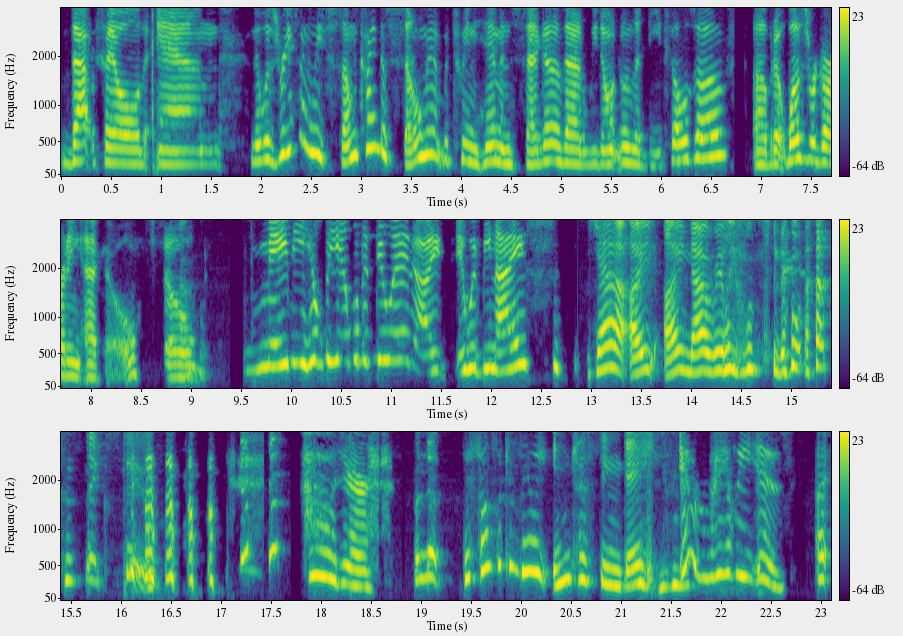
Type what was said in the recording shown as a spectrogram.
that failed, and there was recently some kind of settlement between him and Sega that we don't know the details of, uh, but it was regarding Echo. So Oh. Maybe he'll be able to do it. I it would be nice. yeah, I I now really want to know what happens next too. Oh dear, but no, this sounds like a really interesting game. it really is. I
